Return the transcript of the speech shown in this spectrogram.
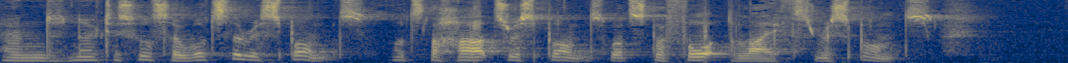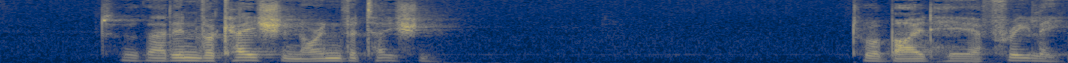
And notice also what's the response? What's the heart's response? What's the thought life's response to that invocation or invitation to abide here freely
